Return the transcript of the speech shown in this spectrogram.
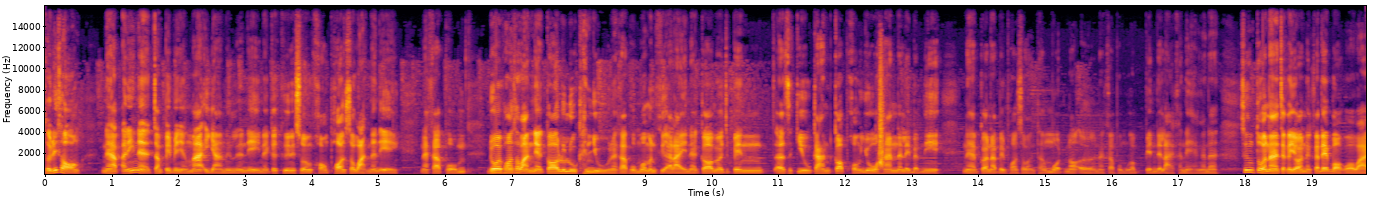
ส่วนที่สอง นะครับอันนี้เนี่ยจำเป็นเป็นอย่างมากอีกอย่างหนึ่งเลยนั่นเองนะก็คือในส่วนของพรสวรรค์นั่นเองนะครับผมโดยพรสวรรค์เนี่ยก็รู้ๆกันอยู่นะครับผมว่ามันคืออะไรนะก็ไม่ว่าจะเป็นสกิลการก๊อปของโยฮันอะไรแบบนี้นะครับก็นับเป็นพรสวรรค์ทั้งหมดเนาะเออนะครับผมก็เป็นได้หลายแขนงนะซึ่งตัวนายจักรยานเนี่ยก็ได้บอกเอาไว้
